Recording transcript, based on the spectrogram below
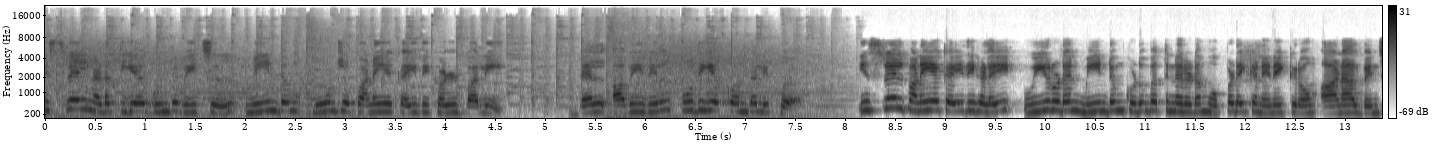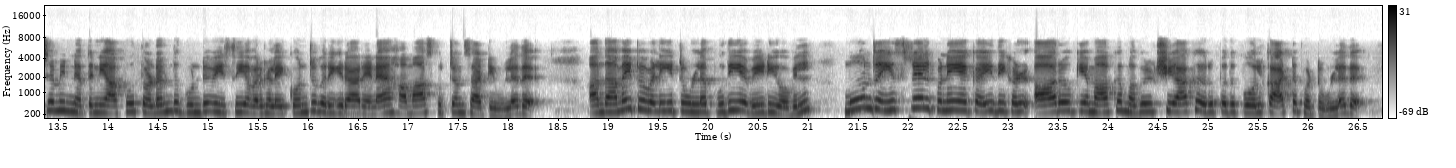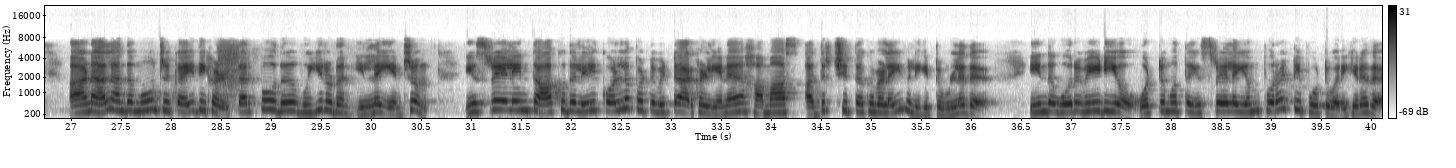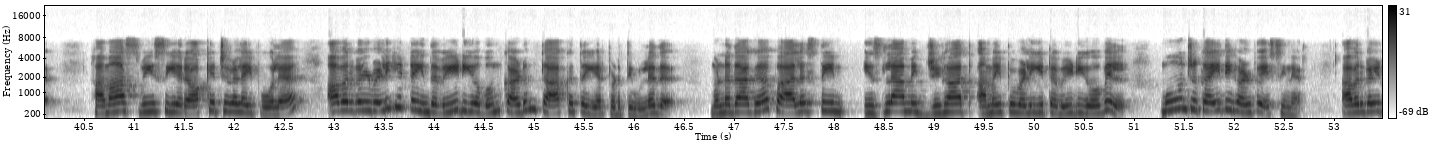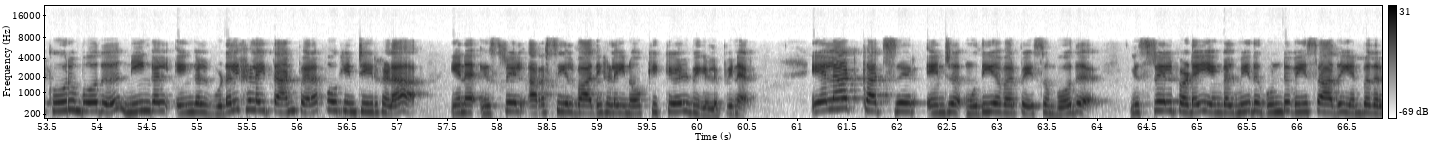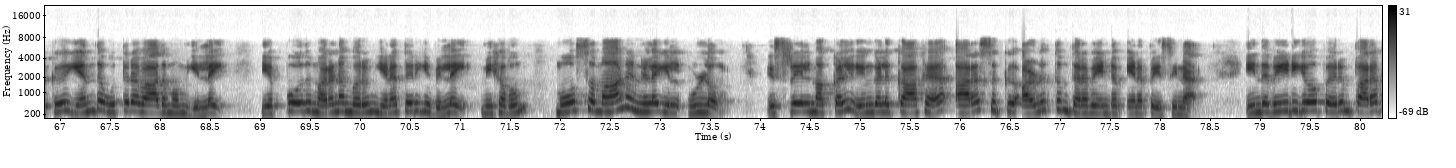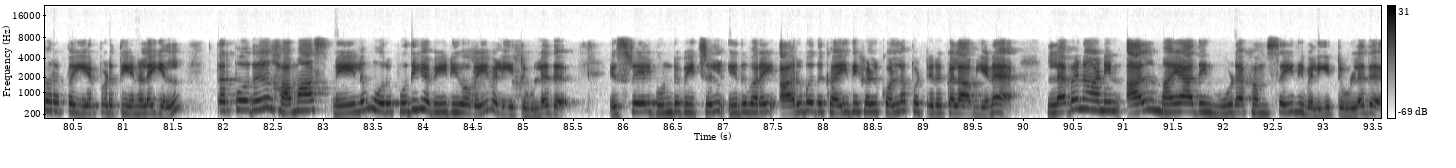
Israel நடத்திய குண்டுவீச்சில் மீண்டும் மூன்று பணைய கைதிகள் பலி. டெல் அவிவில் புதிய கொந்தளிப்பு. இஸ்ரேல் பணைய கைதிகளை உயிருடன் மீண்டும் குடும்பத்தினரிடம் ஒப்படைக்க நினைக்கிறோம். ஆனால் பெஞ்சமின் நெத்தன்யாகு தொடர்ந்து குண்டு வீசி அவர்களை கொன்று வருகிறார் என ஹமாஸ் குற்றம் சாட்டியுள்ளது. அந்த அமைப்பு வெளியிட்டுள்ள புதிய வீடியோவில் மூன்று இஸ்ரேல் பிணைய கைதிகள் ஆரோக்கியமாக மகிழ்ச்சியாக இருப்பது போல் காட்டப்பட்டுள்ளது. ஆனால் அந்த மூன்று கைதிகள் தற்போது உயிருடன் இல்லை என்றும் இஸ்ரேலின் தாக்குதலில் கொல்லப்பட்டு விட்டார்கள் என ஹமாஸ் அதிர்ச்சி தகவலை வெளியிட்டுள்ளது. இந்த ஒரு வீடியோ ஒட்டுமொத்த இஸ்ரேலையும் புரட்டி போட்டு வருகிறது. ஹமாஸ் வீசிய ராக்கெட்டுகளைப் போல அவர்கள் வெளியிட்ட இந்த வீடியோவும் கடும் தாக்கத்தை ஏற்படுத்தியுள்ளது. முன்னதாக பாலஸ்தீன் இஸ்லாமிக் ஜிஹாத் அமைப்பு வெளியிட்ட வீடியோவில் மூன்று கைதிகள் பேசினர். அவர்கள் கூறும்போது நீங்கள் எங்கள் உடல்களைத்தான் பெறப்போகின்றீர்களா? என இஸ்ரேல் அரசியல்வாதிகளை நோக்கி கேள்வி எழுப்பினர். ஏலாட் கட்செர் என்ற முதியவர் பேசும்போது இஸ்ரேல் படை எங்கள் மீது குண்டு வீசாது என்பதற்கு எந்த உத்தரவாதமும் இல்லை. எப்போது மரணம் வரும் என தெரியவில்லை. மிகவும் மோசமான நிலையில் உள்ளோம். இஸ்ரேல் மக்கள் எங்களுக்காக அரசுக்கு அழுத்தம் தர வேண்டும் என பேசினார். இந்த வீடியோ பெரும் பரபரப்பை ஏற்படுத்திய நிலையில் தற்போது ஹமாஸ் மேலும் ஒரு புதிய வீடியோவை வெளியிட்டுள்ளது. இஸ்ரேல் குண்டுவீச்சில் இதுவரை அறுபது கைதிகள் கொல்லப்பட்டிருக்கலாம் என லெபனானின் அல் மயாதின் ஊடகம் செய்தி வெளியிட்டுள்ளது.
